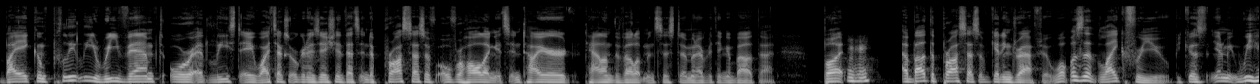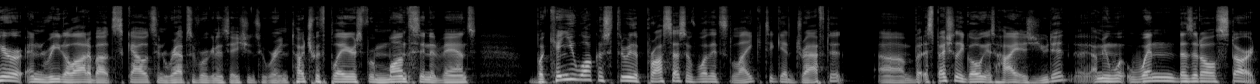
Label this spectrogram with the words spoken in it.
by a completely revamped or at least a White Sox organization that's in the process of overhauling its entire talent development system and everything about that. But mm-hmm. about the process of getting drafted, what was it like for you? Because you know, I mean, we hear and read a lot about scouts and reps of organizations who are in touch with players for months in advance. But can you walk us through the process of what it's like to get drafted? Um, but especially going as high as you did. I mean, w- when does it all start?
